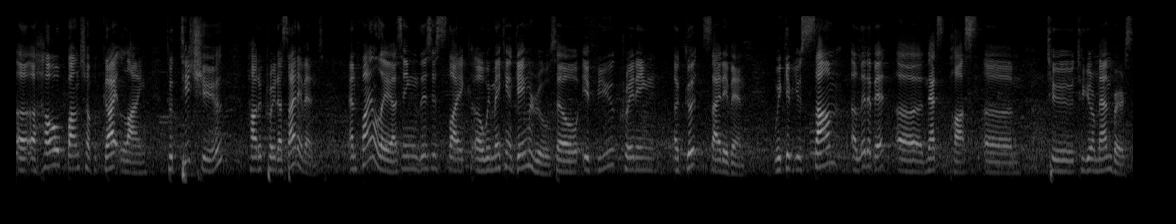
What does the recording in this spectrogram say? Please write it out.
a, a whole bunch of guideline to teach you how to create a side event. And finally, I think this is like uh, we're making a game rule. So if you're creating a good side event, we give you some, a little bit, uh, next pass um, to, to your members.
